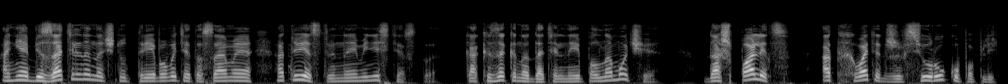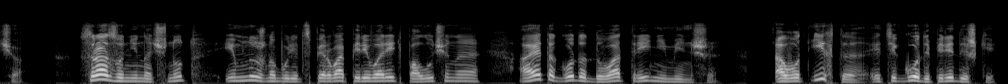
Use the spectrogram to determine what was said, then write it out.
они обязательно начнут требовать это самое ответственное министерство, как и законодательные полномочия. Дашь палец, отхватят же всю руку по плечо. Сразу не начнут, им нужно будет сперва переварить полученное, а это года два-три не меньше. А вот их-то, эти годы передышки,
